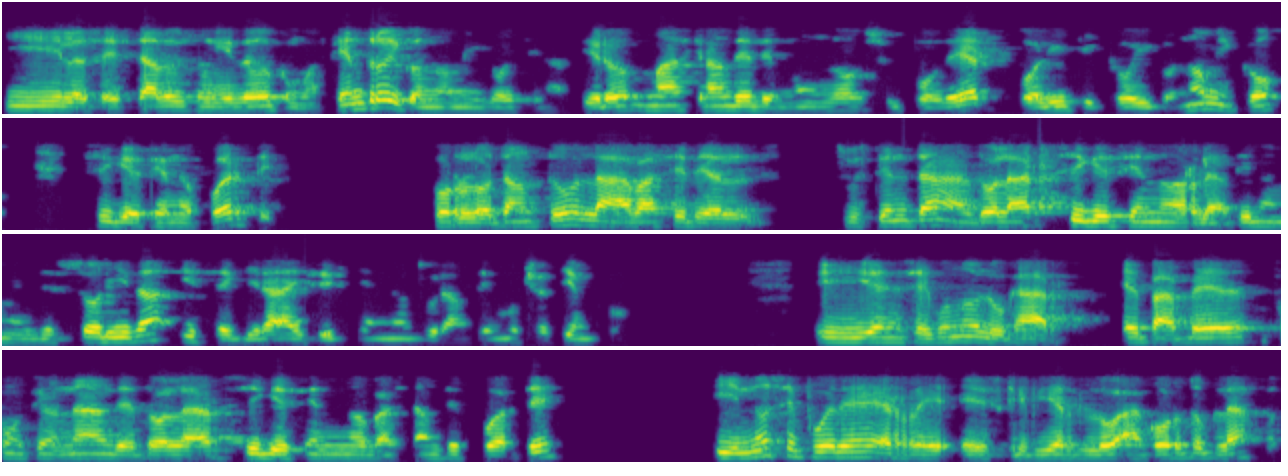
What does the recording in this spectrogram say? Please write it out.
y los Estados Unidos como centro económico y financiero más grande del mundo, su poder político y económico sigue siendo fuerte. Por lo tanto, la base del sustenta al dólar sigue siendo relativamente sólida y seguirá existiendo durante mucho tiempo. Y en segundo lugar, el papel funcional del dólar sigue siendo bastante fuerte y no se puede reescribirlo a corto plazo.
